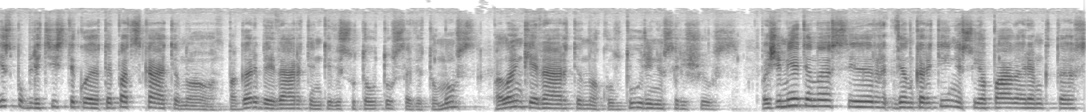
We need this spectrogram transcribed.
jis publicistikoje taip pat skatino pagarbiai vertinti visų tautų savitumus, palankiai vertino kultūrinius ryšius. Pažymėtinas ir vienkartinis jo parengtas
